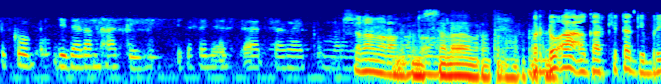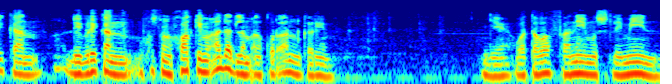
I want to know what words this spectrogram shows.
cukup di dalam hati? Itu saja Ustaz. Assalamualaikum warahmatullahi wabarakatuh. Berdoa agar kita diberikan diberikan husnul khotimah ada dalam Al-Qur'an Al Karim. Ya, wa tawaffani muslimin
